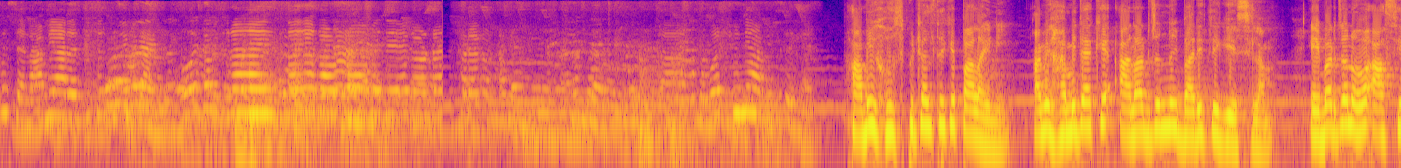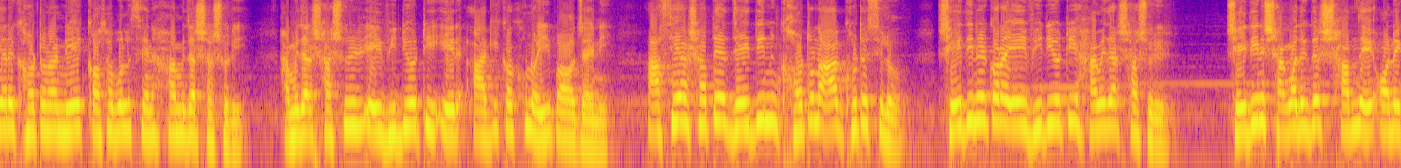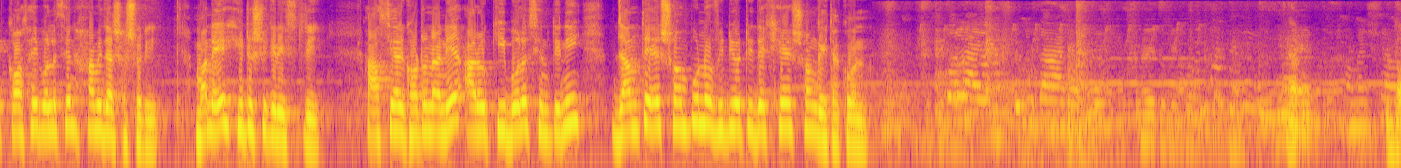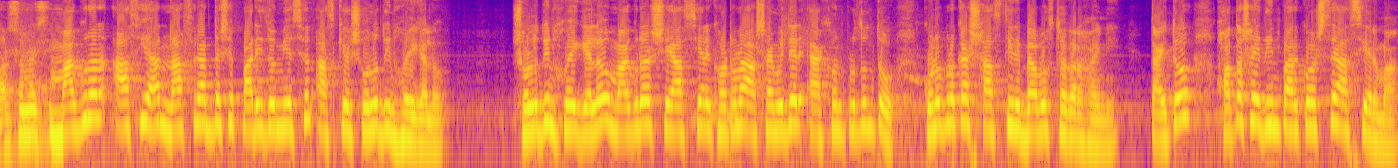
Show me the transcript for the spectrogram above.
বুঝছেন আমি আর এর কিছু জানি। প্রায় এগারোটা বেজে এগারোটা, সাড়ে এগারোটা শুনে আমি আমি হসপিটাল থেকে পালাইনি। আমি হামিদাকে আনার জন্যই বাড়িতে গিয়েছিলাম। এবার যেন আসিয়ার ঘটনা নিয়ে কথা বলেছেন হামিদার শাশুড়ি। হামিদার শাশুড়ির এই ভিডিওটি এর আগে কখনোই পাওয়া যায়নি। আসিয়ার সাথে যেই দিন ঘটনা ঘটেছিল, সেই দিনের করা এই ভিডিওটি হামিদার শাশুড়ির। সেই দিন সাংবাদিকদের সামনে অনেক কথাই বলেছেন হামিদার শাশুড়ি মানে হিটুশিকের স্ত্রী। আসিয়ার ঘটনা নিয়ে আরও কি বলেছেন তিনি জানতে সম্পূর্ণ ভিডিওটি দেখে সঙ্গেই থাকুন। মাগুরার আসিয়া না ফেরার দেশে পাড়ি জমিয়েছেন আজকে ষোলো দিন হয়ে গেল। ষোলো দিন হয়ে গেলেও মাগুরার সে আসিয়ার ঘটনা আসামিদের এখন পর্যন্ত কোনো প্রকার শাস্তির ব্যবস্থা করা হয়নি। তাই তো হতাশায় দিন পার করছে আসিয়ার মা।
